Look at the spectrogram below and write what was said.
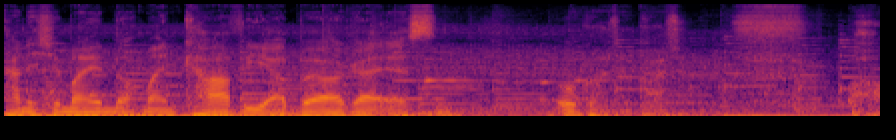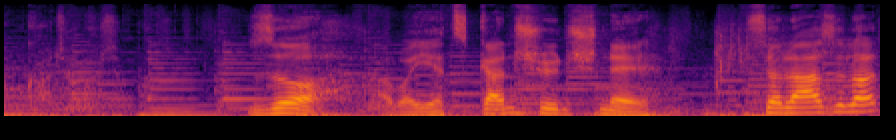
kann ich immerhin noch meinen Kaviar-Burger essen. Oh Gott, oh Gott. Oh Gott, oh Gott, oh Gott. So, aber jetzt ganz schön schnell. Sir Lancelot,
